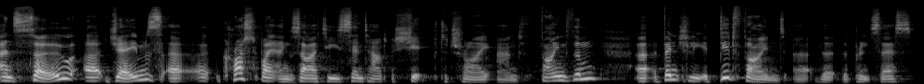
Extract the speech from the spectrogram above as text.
And so uh, James, uh, uh, crushed by anxiety, sent out a ship to try and find them. Uh, eventually, it did find uh, the, the princess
